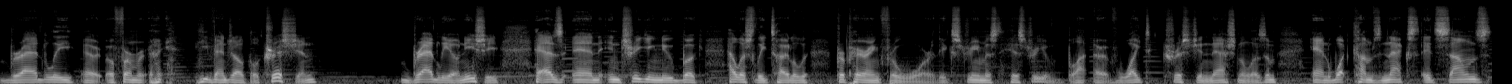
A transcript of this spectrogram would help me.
Bradley, uh, former evangelical Christian Bradley Onishi has an intriguing new book, hellishly titled Preparing for War The Extremist History of, Black, of, White Christian Nationalism and What Comes Next. It sounds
